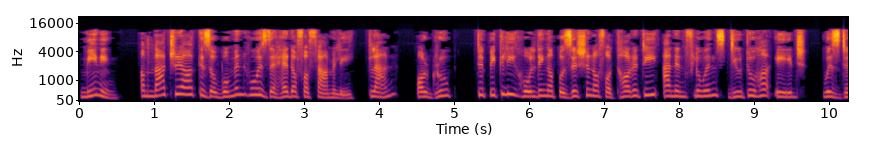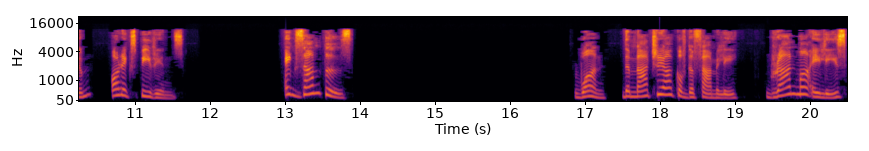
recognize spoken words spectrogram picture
Meaning, a matriarch is a woman who is the head of a family, clan, or group, typically holding a position of authority and influence due to her age, wisdom, or experience. Examples 1. The matriarch of the family, Grandma Elise,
